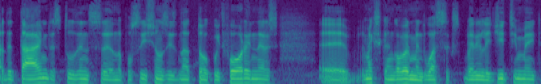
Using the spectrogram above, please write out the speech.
at the time. The students and the oppositions did not talk with foreigners. Uh, the Mexican government was very legitimate.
